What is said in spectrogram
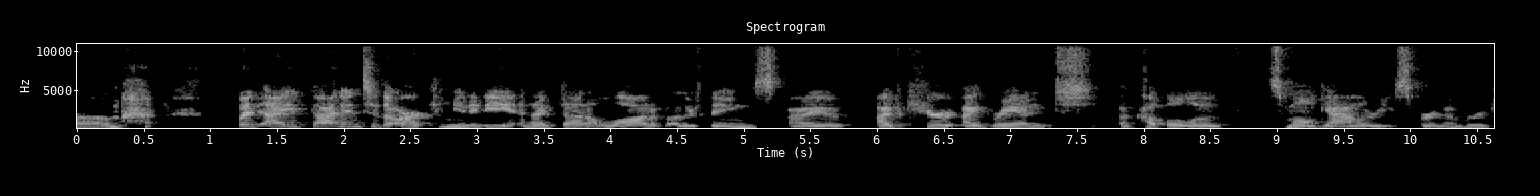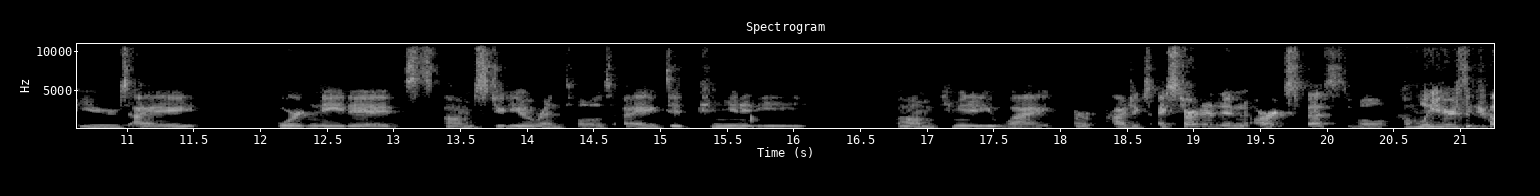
Um, but I got into the art community, and I've done a lot of other things. I've I've cur- I ran a couple of small galleries for a number of years. I coordinated um, studio rentals. I did community um, community wide art projects. I started an arts festival a couple years ago.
